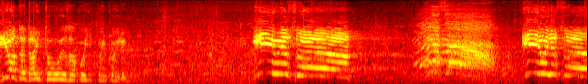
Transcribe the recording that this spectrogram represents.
岩手大東よさこいこいこいれいいおやついいおやつ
